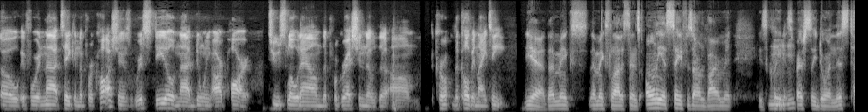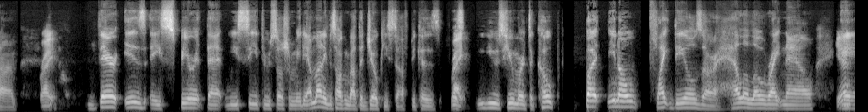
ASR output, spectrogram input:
So if we're not taking the precautions, we're still not doing our part to slow down the progression of the um, the COVID nineteen. Yeah, that makes that makes a lot of sense. Only as safe as our environment is clean, Mhm. especially during this time. Right. there is a spirit that we see through social media. I'm not even talking about the jokey stuff because Right. we use humor to cope. But you know, flight deals are hella low right now. Yeah.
